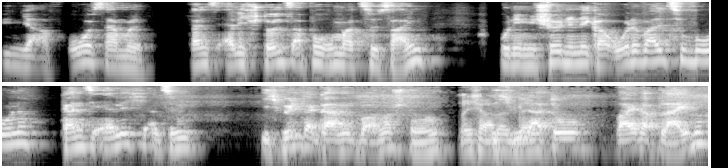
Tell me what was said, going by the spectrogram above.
bin ja froh, Samuel, ganz ehrlich stolz, ab mal zu sein und im schönen Neckar-Odewald zu wohnen. Ganz ehrlich, also ich will da gar nicht woanders stehen. Ich, ich will da weiter bleiben.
